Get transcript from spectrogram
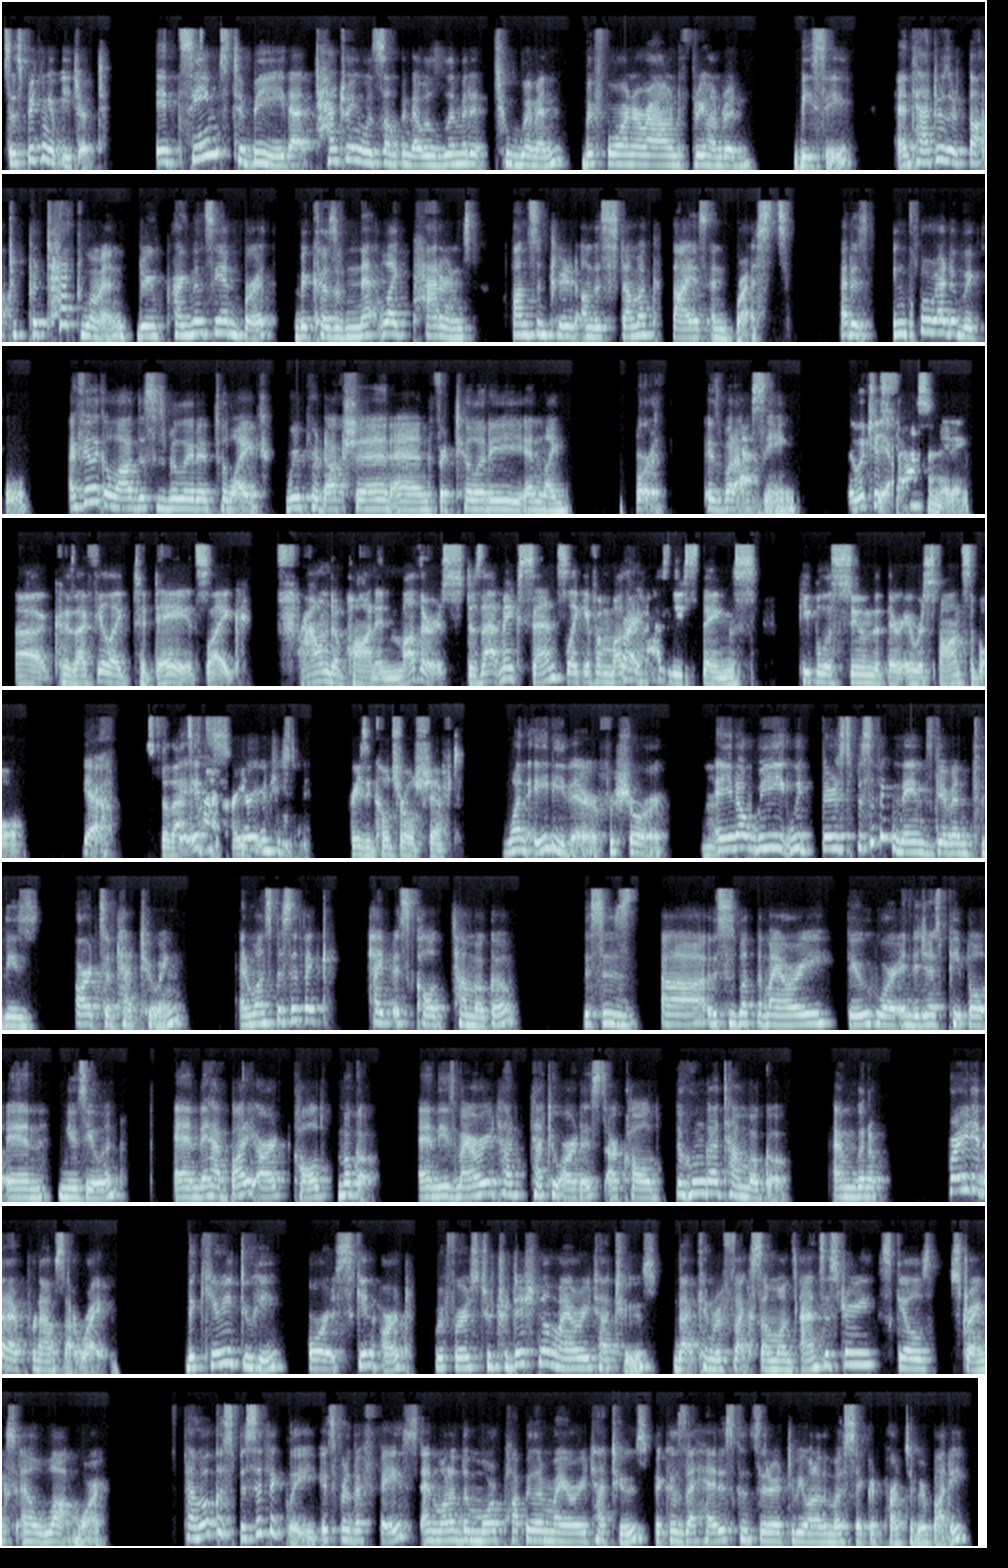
So, speaking of Egypt, it seems to be that tattooing was something that was limited to women before and around 300 BC. And tattoos are thought to protect women during pregnancy and birth because of net like patterns concentrated on the stomach, thighs, and breasts. That is incredibly cool. I feel like a lot of this is related to like reproduction and fertility and like birth is what yeah. I'm seeing. Which is yeah. fascinating. Uh, cause I feel like today it's like frowned upon in mothers. Does that make sense? Like if a mother right. has these things, people assume that they're irresponsible. Yeah. So that's it's crazy. very interesting. Crazy cultural shift. 180 there for sure. Mm. And you know, we we there's specific names given to these arts of tattooing. And one specific type is called tamoko. This is uh, this is what the Maori do, who are indigenous people in New Zealand. And they have body art called moko. And these Maori ta- tattoo artists are called Tohunga Tamoko. I'm going to pray that I pronounce that right. The Kiri Tuhi, or skin art, refers to traditional Maori tattoos that can reflect someone's ancestry, skills, strengths, and a lot more. Tamoko specifically is for the face and one of the more popular Maori tattoos because the head is considered to be one of the most sacred parts of your body.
